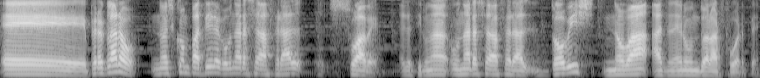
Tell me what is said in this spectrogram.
Eh, pero claro, no es compatible con una reserva federal suave. Es decir, una, una, reserva federal dovish no va a tener un dólar fuerte.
